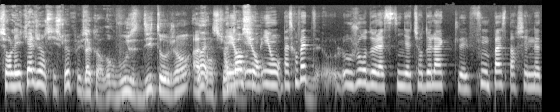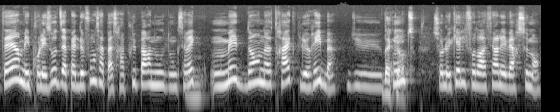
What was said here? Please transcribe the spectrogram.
sur lesquels j'insiste le plus. d'accord donc vous dites aux gens attention Et Attention. et on- et on- parce qu'en fait, au jour de la signature de l'acte, les fonds passent par chez le notaire, mais pour les autres appels de fonds, ça passera plus par nous. Donc c'est vrai Mhm. qu'on met dans notre acte le RIB du compte sur lequel il faudra faire les versements.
